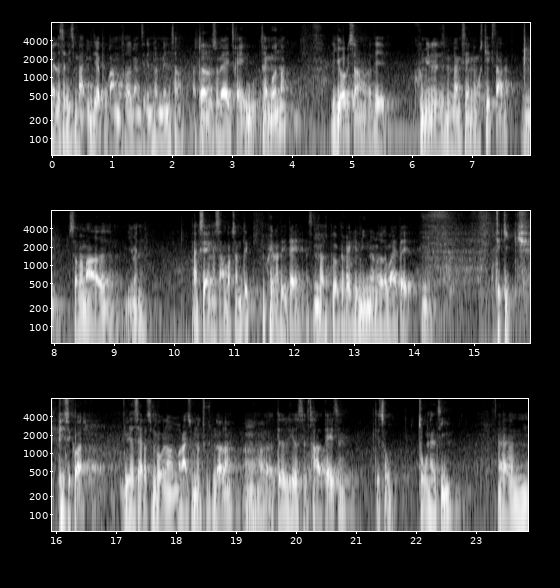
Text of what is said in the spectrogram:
ellers så ligesom bare i det der program og få adgang til dem som mentor. Og det Ja. så være i tre, uge, tre måneder. Det gjorde vi så, og det kunne minde ligesom en lancering af vores Kickstarter. Mm. Som var meget, øh, jamen, lanceringen af Sandbox, som det, du kender det i dag. Altså det mm. første produkt, der rigtig ligner noget, der var i dag. Mm. Det gik pisse godt. Vi havde sat os et mål om at rejse 100.000 dollar, mm. og det havde lige sat 30 dage til. Det tog to og en halv time. Um,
